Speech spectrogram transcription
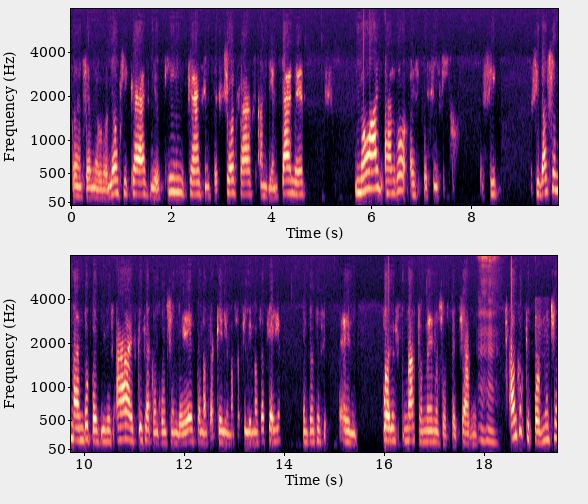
pueden ser neurológicas, bioquímicas, infecciosas, ambientales. No hay algo específico. Si, si vas sumando, pues dices, ah, es que es la conjunción de esto, más aquello, más aquello, más aquello. Entonces, eh, puedes más o menos sospecharlo. Algo que por mucho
